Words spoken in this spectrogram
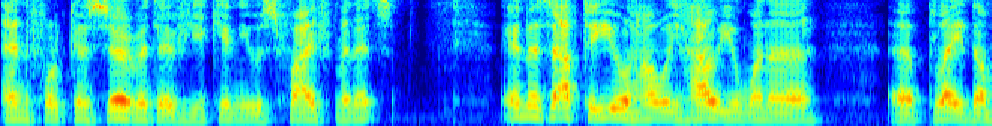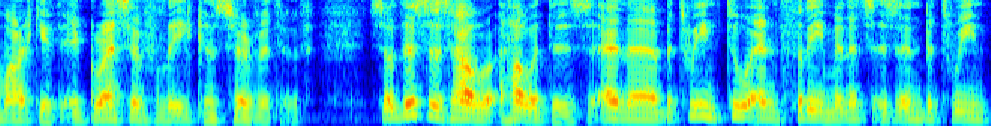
and for conservative you can use five minutes and it's up to you how how you want to uh, play the market aggressively conservative. So this is how how it is, and uh, between two and three minutes is in between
